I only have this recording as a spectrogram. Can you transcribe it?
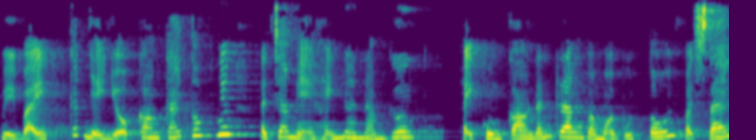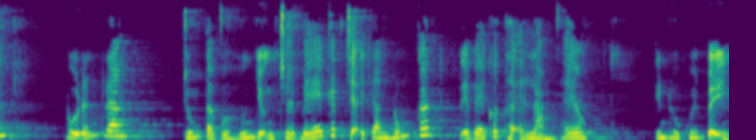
Vì vậy cách dạy dỗ con cái tốt nhất là cha mẹ hãy nên làm gương. Hãy cùng con đánh răng vào mỗi buổi tối và sáng. Vừa đánh răng chúng ta vừa hướng dẫn cho bé cách chải răng đúng cách để bé có thể làm theo. Kính thưa quý vị,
